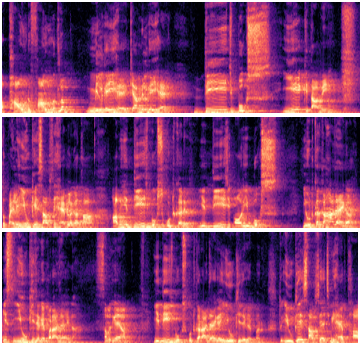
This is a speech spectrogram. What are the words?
अब फाउंड फाउंड मतलब मिल गई है। क्या मिल गई है? दीज बुक्स ये किताबें। तो पहले यू के हिसाब से हैव लगा था। अब ये दीज बुक्स उठकर, ये दीज और ये बुक्स ये उठकर कहाँ जाएगा? इस यू की जगह पर आ जाएगा। समझ गए आप? ये दीज बुक्स उठकर आ जाएगा यू की जगह पर। तो यू के हिसाब से एच बी हैव था,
